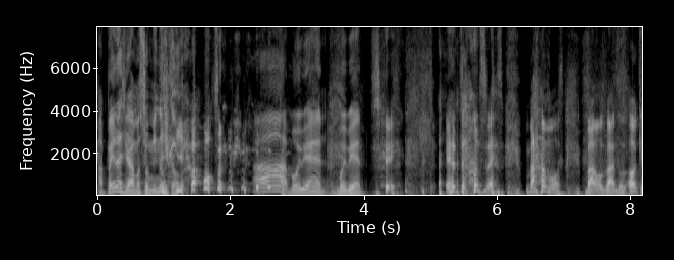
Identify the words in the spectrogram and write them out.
Apenas llevamos un minuto. llevamos un minuto. Ah, muy bien, muy bien. Sí. Entonces, vamos, vamos, vamos. Ok,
